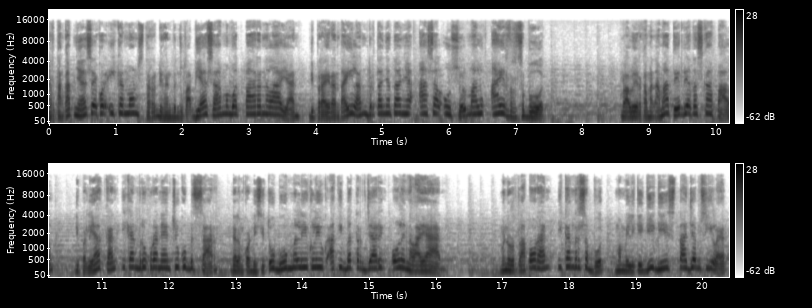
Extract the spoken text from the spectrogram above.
Tertangkapnya seekor ikan monster dengan bentuk tak biasa membuat para nelayan di perairan Thailand bertanya-tanya asal-usul makhluk air tersebut. Melalui rekaman amatir di atas kapal, diperlihatkan ikan berukuran yang cukup besar dalam kondisi tubuh meliuk-liuk akibat terjaring oleh nelayan. Menurut laporan, ikan tersebut memiliki gigi setajam silet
